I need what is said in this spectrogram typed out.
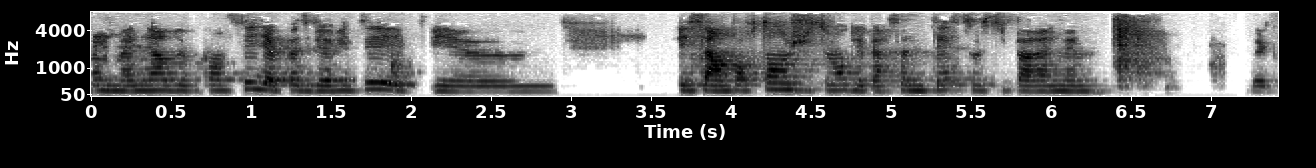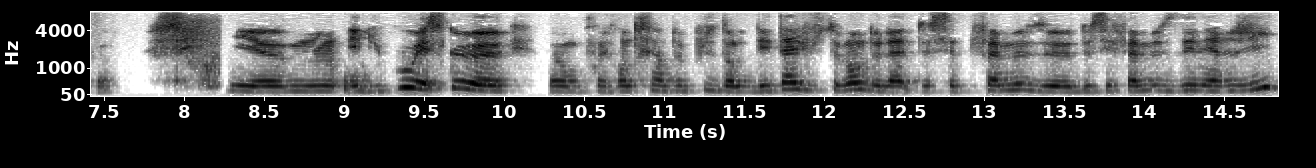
a une manière de penser, il n'y a pas de vérité. Et, euh, et c'est important justement que les personnes testent aussi par elles-mêmes. D'accord. Et, euh, et, du coup, est-ce que euh, on pourrait rentrer un peu plus dans le détail justement de, la, de cette fameuse, de ces fameuses énergies?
